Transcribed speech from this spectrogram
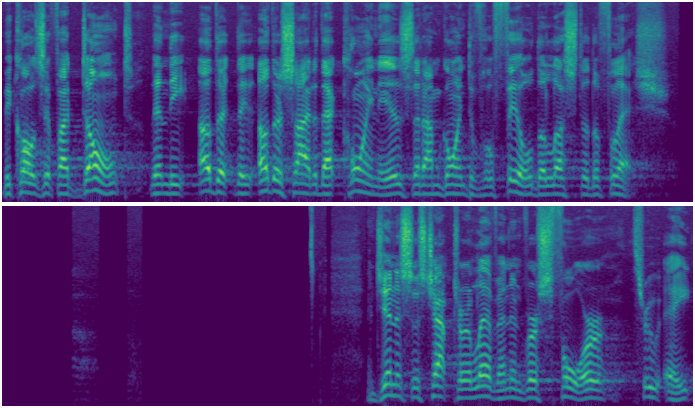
Because if I don't, then the other, the other side of that coin is that I'm going to fulfill the lust of the flesh. In Genesis chapter 11 and verse 4 through 8,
